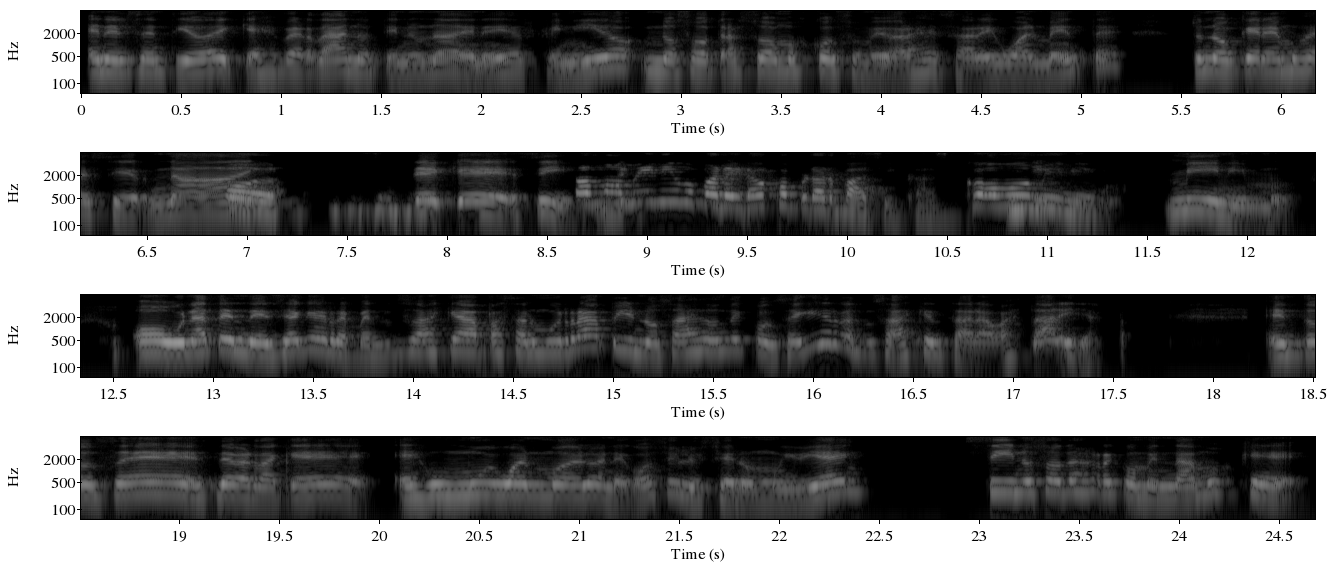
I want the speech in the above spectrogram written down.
en el sentido de que es verdad, no tiene un ADN definido. Nosotras somos consumidoras de Sara igualmente. No queremos decir nada de, que sí. Como mínimo para ir a comprar básicas, como mínimo. Mínimo. O una tendencia que de repente tú sabes que va a pasar muy rápido y no sabes dónde conseguirla, tú sabes que en Sara va a estar y ya está. Entonces, de verdad que es un muy buen modelo de negocio y lo hicieron muy bien. Sí, nosotros recomendamos que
